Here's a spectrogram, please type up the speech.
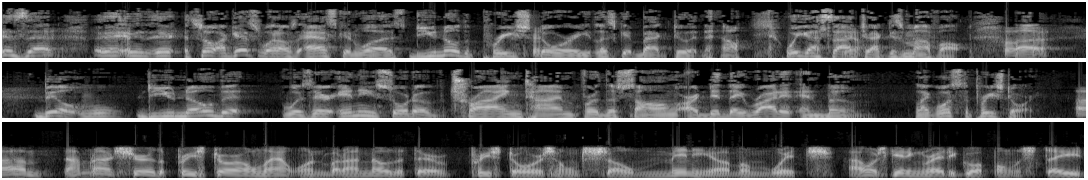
Is that so? I guess what I was asking was, do you know the pre-story? Let's get back to it now. We got sidetracked. It's my fault. Uh, Bill, do you know that? Was there any sort of trying time for the song, or did they write it and boom? Like, what's the pre-story? Um, I'm not sure the pre-store on that one, but I know that there are pre-stores on so many of them. Which I was getting ready to go up on the stage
